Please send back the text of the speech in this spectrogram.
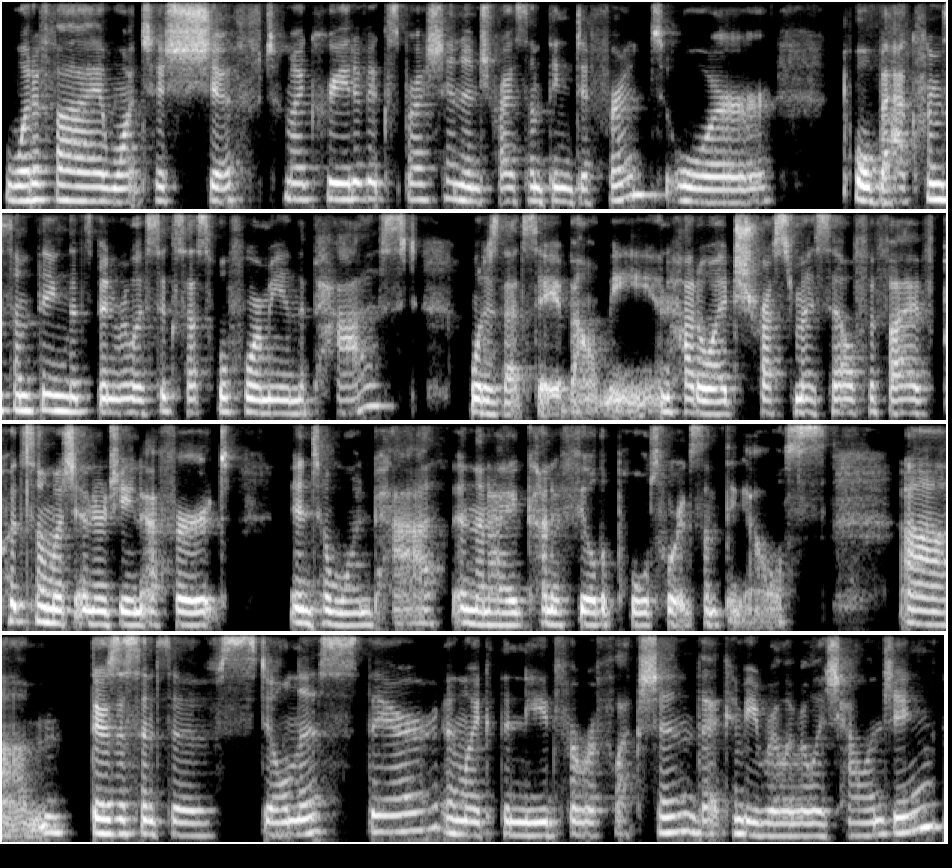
what if I want to shift my creative expression and try something different or pull back from something that's been really successful for me in the past? What does that say about me? And how do I trust myself if I've put so much energy and effort into one path and then I kind of feel the pull towards something else. Um, there's a sense of stillness there and like the need for reflection that can be really, really challenging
